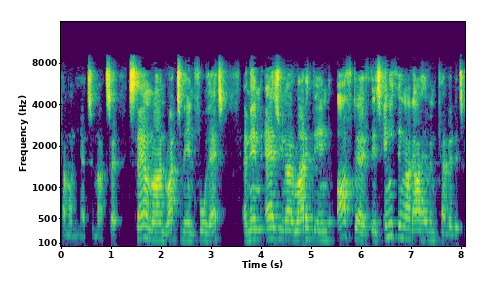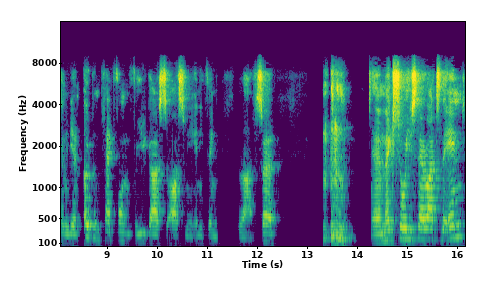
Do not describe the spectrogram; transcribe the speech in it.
come on here tonight. So stay online right to the end for that. And then, as you know, right at the end, after, if there's anything that I haven't covered, it's going to be an open platform for you guys to ask me anything live. So uh, make sure you stay right to the end.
